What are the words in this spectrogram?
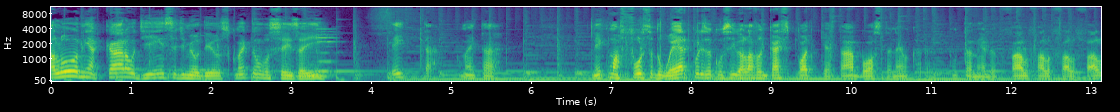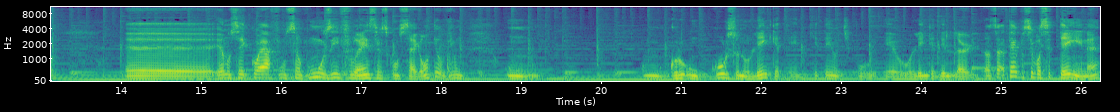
Alô, minha cara audiência de meu Deus, como é que estão vocês aí? Eita, como é que tá? Nem com uma força do Hércules eu consigo alavancar esse podcast, tá uma bosta, né, cara? Puta merda, falo, falo, falo, falo. É... Eu não sei qual é a função, como os influencers conseguem. Ontem eu vi um, um, um, um curso no LinkedIn que tem o tipo é o LinkedIn Learning. Até se você tem, né?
